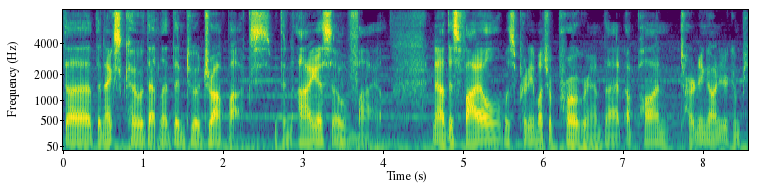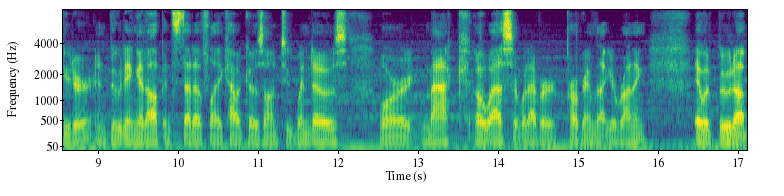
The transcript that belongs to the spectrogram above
the the next code that led them to a Dropbox with an ISO Mm. file. Now, this file was pretty much a program that, upon turning on your computer and booting it up, instead of like how it goes on to Windows or Mac OS or whatever program that you're running, it would boot up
